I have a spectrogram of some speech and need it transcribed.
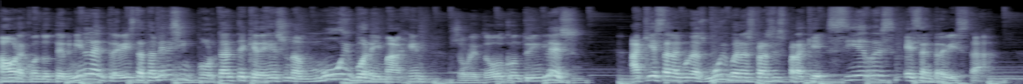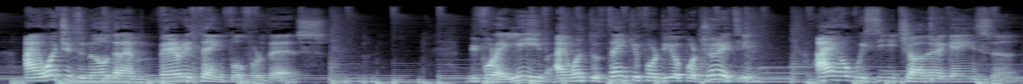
Ahora, cuando termine la entrevista, también es importante que dejes una muy buena imagen, sobre todo con tu inglés. Aquí están algunas muy buenas frases para que cierres esa entrevista. I want you to know that I'm very thankful for this. Before I leave, I want to thank you for the opportunity. I hope we see each other again soon.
